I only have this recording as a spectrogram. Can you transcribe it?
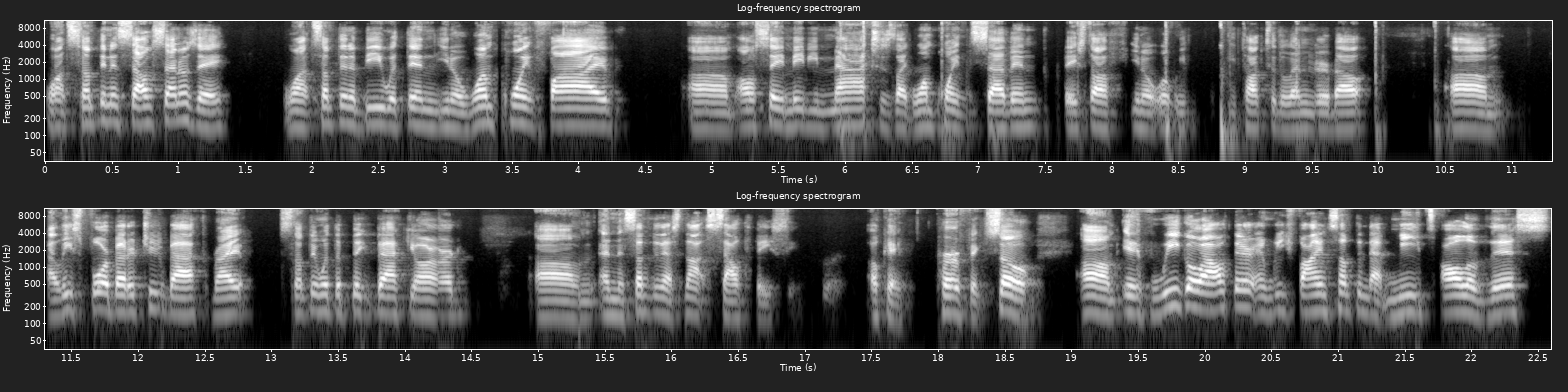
Want something in south san jose. Want something to be within you know 1.5 um, i'll say maybe max is like 1.7 based off you know what we, we talked to the lender about um, at least four better two back, right? Something with a big backyard, um, and then something that's not south facing. Okay, perfect. So um, if we go out there and we find something that meets all of this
